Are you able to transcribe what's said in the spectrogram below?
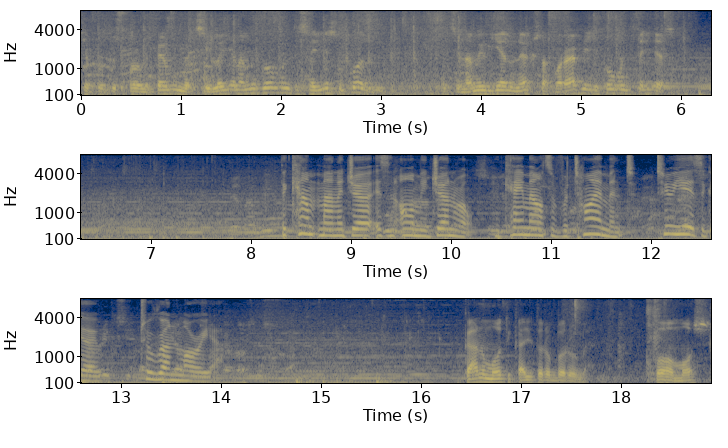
και που τους προμηθεύουμε ξύλο για να μην κόβουν τις ελιές του κόσμου. Έτσι, να μην βγαίνουν έξω στα χωράφια και κόβουν τις ελιές. The camp manager is an army general who came out of retirement two years ago to run Moria. Κάνουμε ό,τι καλύτερο μπορούμε. Όμως,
